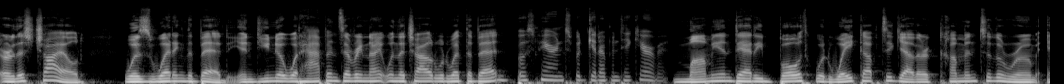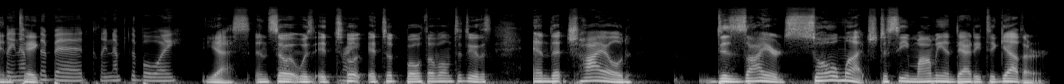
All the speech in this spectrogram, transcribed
or this child was wetting the bed. And do you know what happens every night when the child would wet the bed? Both parents would get up and take care of it. Mommy and daddy both would wake up together come into the room and clean take up the bed clean up the boy. Yes. And so it was it took right. it took both of them to do this. And the child desired so much to see mommy and daddy together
